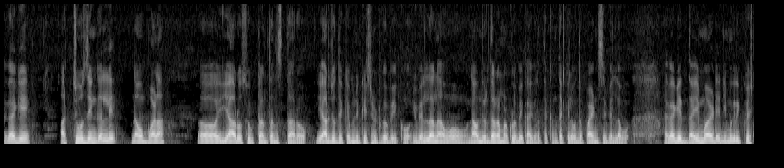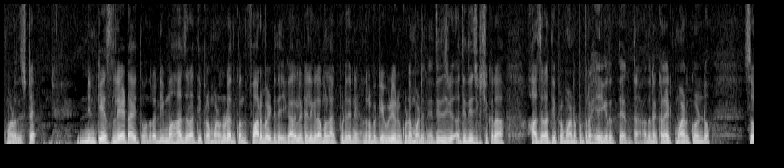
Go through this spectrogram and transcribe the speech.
ಹಾಗಾಗಿ ಆ ಚೂಸಿಂಗಲ್ಲಿ ನಾವು ಭಾಳ ಯಾರು ಸೂಕ್ತ ಅಂತ ಅನಿಸ್ತಾರೋ, ಯಾರ ಜೊತೆ ಕಮ್ಯುನಿಕೇಷನ್ ಇಟ್ಕೋಬೇಕು, ಇವೆಲ್ಲ ನಾವು ನಾವು ನಿರ್ಧಾರ ಮಾಡ್ಕೊಳ್ಬೇಕಾಗಿರ್ತಕ್ಕಂಥ ಕೆಲವೊಂದು ಪಾಯಿಂಟ್ಸ್ ಇವೆಲ್ಲವು. ಹಾಗಾಗಿ ದಯಮಾಡಿ ನಿಮಗೆ ರಿಕ್ವೆಸ್ಟ್ ಮಾಡೋದಿಷ್ಟೇ. ಇನ್ ಕೇಸ್ ಲೇಟ್ ಆಯಿತು ಅಂದರೆ ನಿಮ್ಮ ಹಾಜರಾತಿ ಪ್ರಮಾಣ ನೋಡಿ, ಅದಕ್ಕೊಂದು ಫಾರ್ಮೇಟ್ ಇದೆ. ಈಗಾಗಲೇ ಟೆಲಿಗ್ರಾಮಲ್ಲಿ ಹಾಕ್ಬಿಟ್ಟಿದ್ದೀನಿ. ಅದ್ರ ಬಗ್ಗೆ ವಿಡಿಯೋನು ಕೂಡ ಮಾಡಿದ್ದೀನಿ. ಅತಿಥಿ ಅತಿಥಿ ಶಿಕ್ಷಕರ ಹಾಜರಾತಿ ಪ್ರಮಾಣ ಪತ್ರ ಹೇಗಿರುತ್ತೆ ಅಂತ ಅದನ್ನು ಕಲೆಕ್ಟ್ ಮಾಡಿಕೊಂಡು ಸೊ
